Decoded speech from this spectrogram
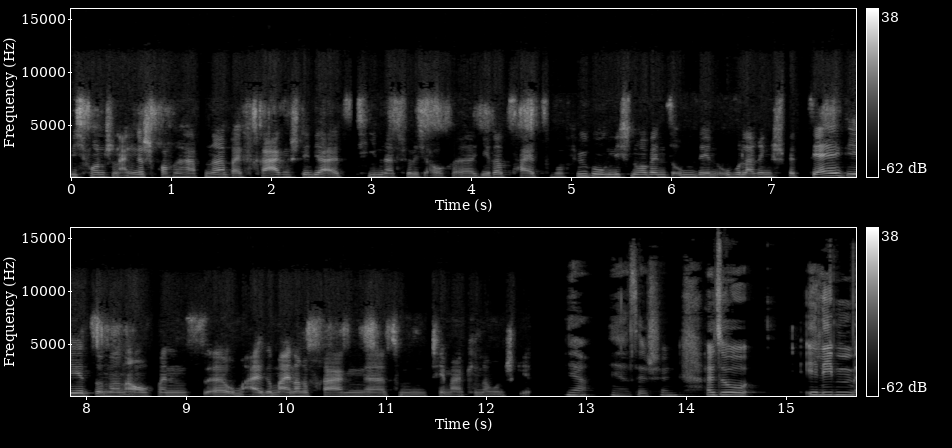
wie ich vorhin schon angesprochen habe, ne, bei Fragen stehen wir als Team natürlich auch äh, jederzeit zur Verfügung. Nicht nur, wenn es um den Ovularing speziell geht, sondern auch, wenn es äh, um allgemeinere Fragen äh, zum Thema Kinderwunsch geht. Ja, ja, sehr schön. Also, ihr Lieben,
